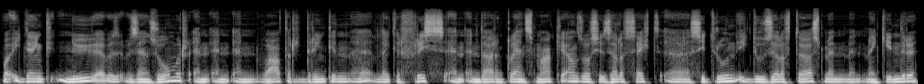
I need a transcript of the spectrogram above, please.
maar ik denk nu, hè, we zijn zomer en, en, en water drinken, hè, lekker fris en, en daar een klein smaakje aan. Zoals je zelf zegt, uh, citroen. Ik doe zelf thuis met, met mijn kinderen.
